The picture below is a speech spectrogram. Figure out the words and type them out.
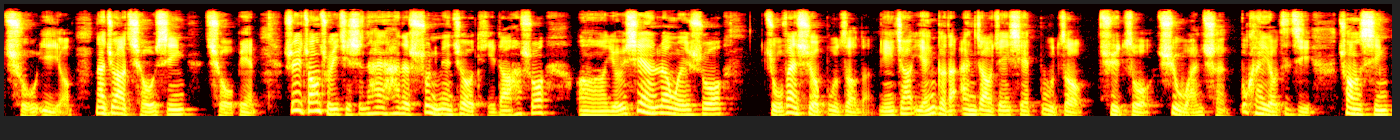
厨艺哦，那就要求新求变。所以庄主义其实他在他的书里面就有提到，他说，嗯、有一些人认为说。煮饭是有步骤的，你就要严格的按照这些步骤去做、去完成，不可以有自己创新、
